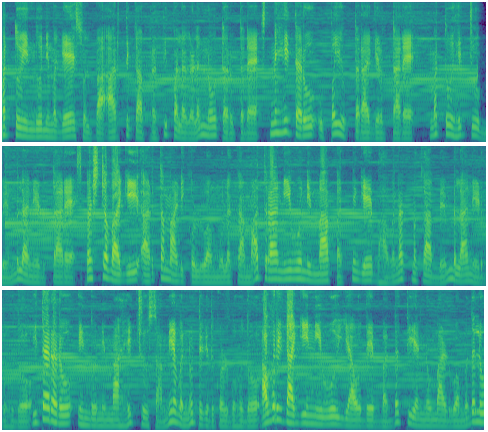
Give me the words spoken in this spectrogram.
ಮತ್ತು ಇಂದು ನಿಮಗೆ ಸ್ವಲ್ಪ ಆರ್ಥಿಕ ಪ್ರತಿಫಲಗಳನ್ನು ತರುತ್ತದೆ. ಸ್ನೇಹಿತರು ಉಪಯುಕ್ತರಾಗಿರುತ್ತಾರೆ ಮತ್ತು ಹೆಚ್ಚು ಬೆಂಬಲ ನೀಡುತ್ತಾರೆ. ಸ್ಪಷ್ಟವಾಗಿ ಅರ್ಥ ಮಾಡಿಕೊಳ್ಳುವ ಮೂಲಕ ಮಾತ್ರ ನೀವು ನಿಮ್ಮ ಪತ್ನಿಗೆ ಭಾವನಾತ್ಮಕ ಬೆಂಬಲ ನೀಡಬಹುದು. ಇತರರು ಇಂದು ನಿಮ್ಮ ಹೆಚ್ಚು ಸಮಯವನ್ನು ತೆಗೆದುಕೊಳ್ಳಬಹುದು. ಅವರಿಗಾಗಿ ನೀವು ಯಾವುದೇ ಬದ್ಧತೆಯನ್ನು ಮಾಡುವ ಮೊದಲು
